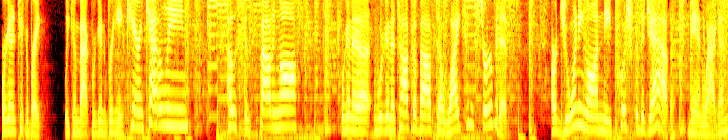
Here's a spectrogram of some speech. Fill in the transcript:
We're going to take a break. We come back. We're going to bring in Karen Kataline, host of Spouting Off. We're gonna we're gonna talk about uh, why conservatives are joining on the push for the jab bandwagon.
